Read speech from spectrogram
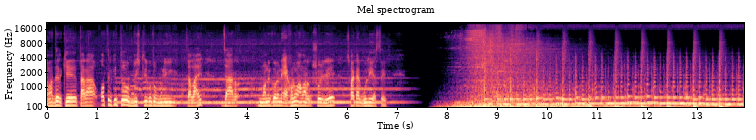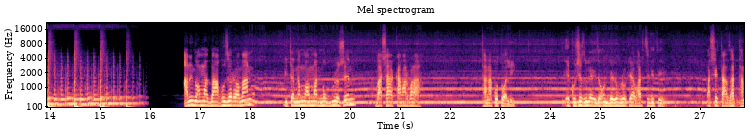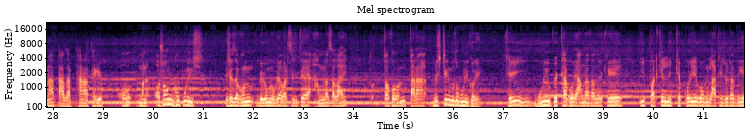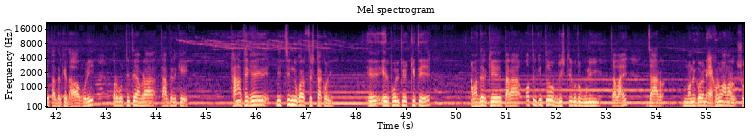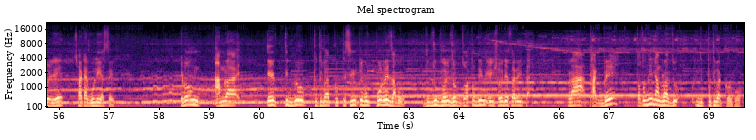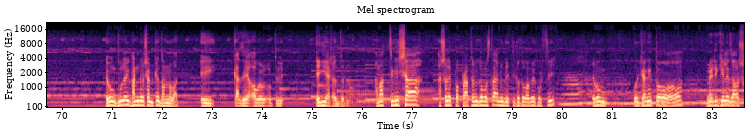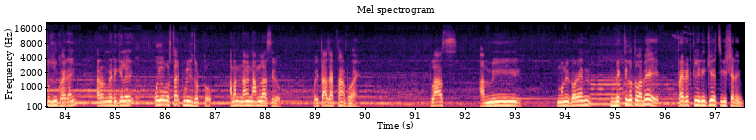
আমাদেরকে তারা অতিরিক্ত বৃষ্টির মতো গুলি চালায়, যার মনে করেন এখনও আমার শরীরে ছয়টা গুলি আছে। আমি মোহাম্মদ মাহফুজুর রহমান, পিতার নাম মোহাম্মদ মকবুল হোসেন, বাসা কামারপাড়া, থানা কোতোয়ালি। একুশে জুলাই যখন বেগম রোকেয়া ভার্সিটিতে, পাশে তাজহাট থানা তাজহাট থানা থেকে মানে অসংখ্য পুলিশ এসে যখন বেগম রোকেয়া ভার্সিটিতে হামলা চালায়, তখন তারা বৃষ্টির মতো গুলি করে। সেই গুলি উপেক্ষা করে আমরা তাদেরকে ইট পাটকেল নিক্ষেপ করি এবং লাঠি জোটা দিয়ে তাদেরকে ধাওয়া করি। পরবর্তীতে আমরা তাদেরকে থানা থেকে বিচ্ছিন্ন করার চেষ্টা করি। এর পরিপ্রেক্ষিতে আমাদেরকে তারা অতিরিক্ত বৃষ্টির মতো গুলি চালায়, যার মনে করেন এখনও আমার শরীরে ছয়টা গুলি আছে। এবং আমরা এর তীব্র প্রতিবাদ করতেছি এবং করে যাব। যুগ যুগ ধরে যতদিন এই স্বৈরাচারীরা থাকবে, ততদিন আমরা প্রতিবাদ করব। এবং জুলাই ফাউন্ডেশনকে ধন্যবাদ এই কাজে অগ্রগতি এগিয়ে আসার জন্য। আমার চিকিৎসা আসলে প্রাথমিক অবস্থায় আমি ব্যক্তিগতভাবে করছি এবং ওইখানে তো মেডিকেলে যাওয়ার সুযোগ হয় নাই, কারণ মেডিকেলে ওই অবস্থায় পুলিশ ধরতো। আমার নামে মামলা ছিল। ওই তাজহাট থানা পড়ায় প্লাস আমি মনে করেন ব্যক্তিগতভাবে প্রাইভেট ক্লিনিকে চিকিৎসা নেই।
